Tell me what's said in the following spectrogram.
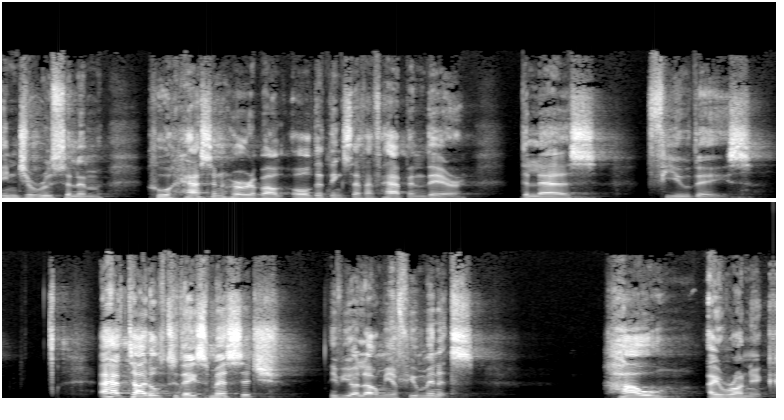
in Jerusalem who hasn't heard about all the things that have happened there the last few days. I have titled today's message, if you allow me a few minutes, How Ironic.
